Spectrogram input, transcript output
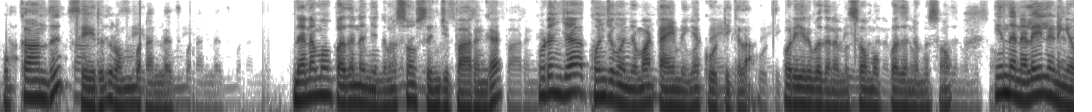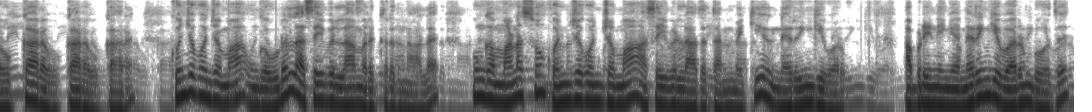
உட்கார்ந்து செய்யறது ரொம்ப நல்லது. தினமும் பதினஞ்சு நிமிஷம் செஞ்சு பாருங்க. முடிஞ்சா கொஞ்சம் கொஞ்சமா டைமிங்க கூட்டிக்கலாம். ஒரு இருபது நிமிஷம் முப்பது நிமிஷம். இந்த நிலையில நீங்க உட்கார உட்கார உட்கார கொஞ்சம் கொஞ்சமா உங்க உடல் அசைவு இல்லாம இருக்கிறதுனால உங்க மனசும் கொஞ்சம் கொஞ்சமா அசைவில்லாத தன்மைக்கு நெருங்கி வரும். அப்படி நீங்க நெருங்கி வரும்போது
